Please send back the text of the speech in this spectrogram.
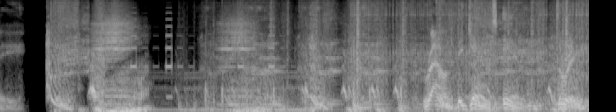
Accuracy. Round begins in three,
